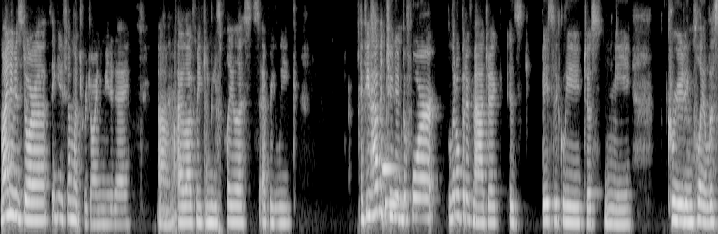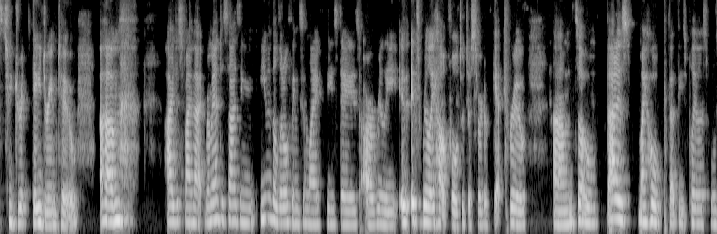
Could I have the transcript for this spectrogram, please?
My name is Dora. Thank you so much for joining me today. Um, I love making these playlists every week. If you haven't tuned in before, Little Bit of Magic is basically just me creating playlists to daydream to. Um, I just find that romanticizing even the little things in life these days are really, it, it's really helpful to just sort of get through. Um, so that is my hope that these playlists will,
